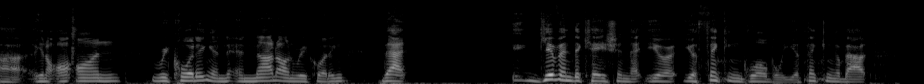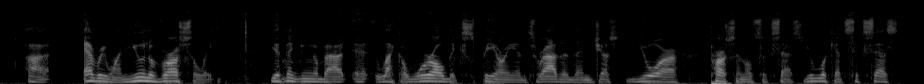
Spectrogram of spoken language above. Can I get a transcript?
uh, you know, on recording and, and not on recording that give indication that you're you're thinking globally. You're thinking about uh, everyone universally. You're thinking about uh, like a world experience rather than just your personal success. You look at success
